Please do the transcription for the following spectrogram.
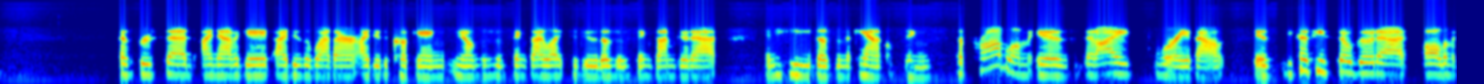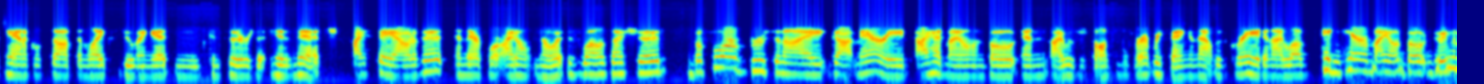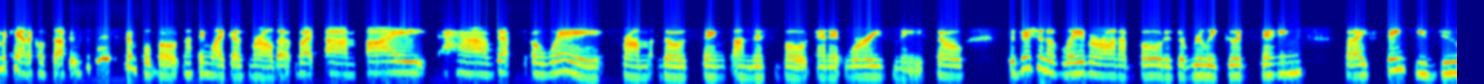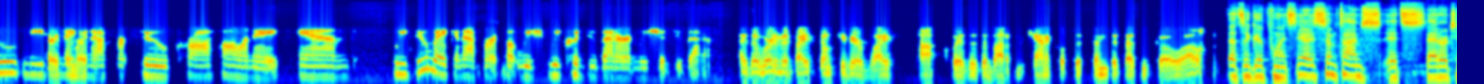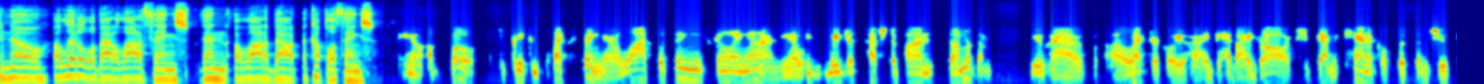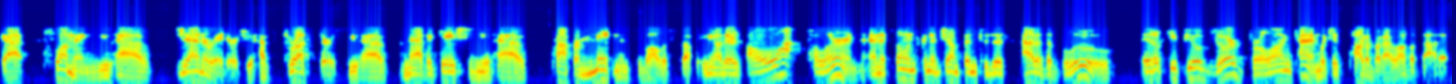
as Bruce said, I navigate, I do the weather, I do the cooking. You know, those are the things I like to do. Those are the things I'm good at. And he does the mechanical things. The problem is that I worry about is because he's so good at all the mechanical stuff and likes doing it and considers it his niche. I stay out of it and therefore I don't know it as well as I should. Before Bruce and I got married, I had my own boat and I was responsible for everything and that was great. And I loved taking care of my own boat and doing the mechanical stuff. It was a very simple boat, nothing like Esmeralda, but, um, I have stepped away from those things on this boat and it worries me. So division of labor on a boat is a really good thing, but I think you do need to make an effort to cross pollinate and we do make an effort, but we sh- we could do better and we should do better. As a word of advice, don't give your wife pop quizzes about mechanical systems. It doesn't go well. That's a good point. You know, sometimes it's better to know a little about a lot of things than a lot about a couple of things. You know, a boat it's a pretty complex thing. There are lots of things going on. You know, we, we just touched upon some of them. You have electrical, you have hydraulics, you've got mechanical systems, you've got plumbing, you have generators, you have thrusters, you have navigation, you have proper maintenance of all this stuff. You know, there's a lot to learn. And if someone's going to jump into this out of the blue, it'll keep you absorbed for a long time, which is part of what I love about it.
